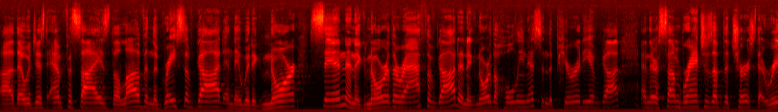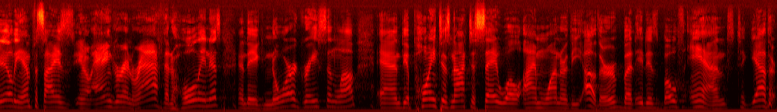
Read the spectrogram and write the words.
uh, that would just emphasize the love and the grace of God, and they would ignore sin and ignore the wrath of God and ignore the holiness and the purity of God. And there are some branches of the church that really emphasize, you know, anger and wrath and holiness, and they ignore grace and love. And the point is not to say, well, I'm one or the other, but it is both and together.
